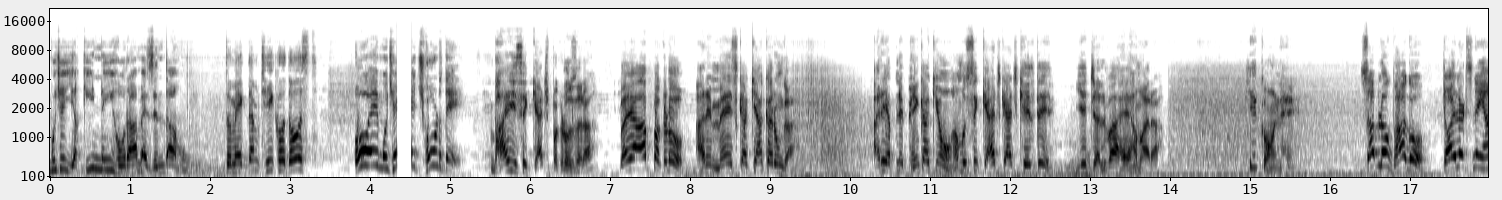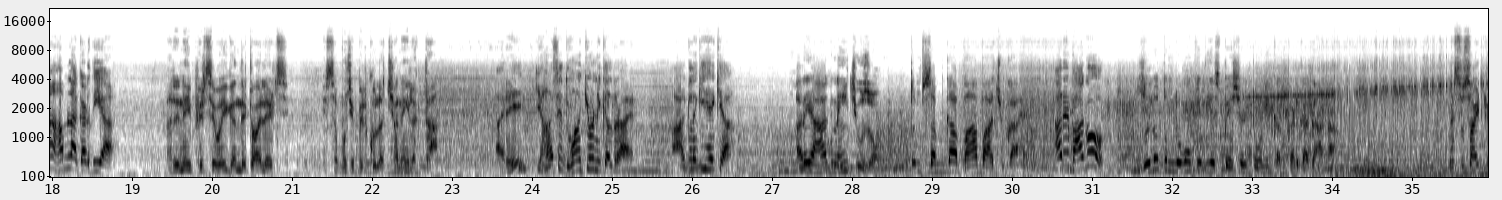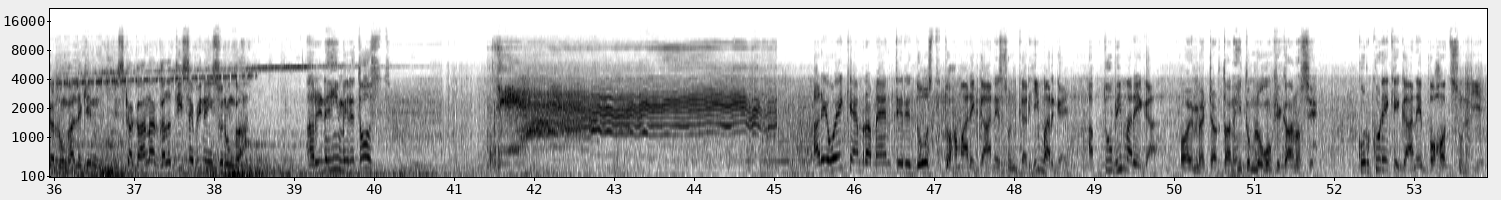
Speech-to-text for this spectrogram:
मुझे यकीन नहीं हो रहा मैं ज़िंदा हूँ। तुम एकदम ठीक हो दोस्त। ओए मुझे छोड़ दे। भाई इसे कैच पकड़ो जरा। भैया आप पकड़ो। अरे मैं इसका क्या करूँगा? अरे अपने फेंका क्यों? हम उससे कैच कैच खेलते। ये जलवा है हमारा। ये कौन है? सब लोग भागो। टॉयलेट्स ने यहाँ हमला कर दिया। अरे नहीं फिर से वही गंदे टॉयलेट्स। ये सब मुझे बिल्कुल अच्छा नहीं लगता। अरे यहाँ से धुआँ क्यों निकल रहा है? आग लगी है क्या? अरे आग नहीं चूजो। तुम सबका बाप आ चुका है। अरे भागो। ये लो तुम लोगों के लिए स्पेशल टोनी कक्कड़ का गाना। मैं सुसाइड कर लूँगा लेकिन इसका गाना गलती से भी नहीं सुनूँगा। अरे नहीं मेरे दोस्त। अरे ओए कैमरामैन तेरे दोस्त तो हमारे गाने सुनकर ही मर गए। अब तू भी मरेगा। और मैं डरता नहीं तुम लोगों के गानों से। कुरकुरे के गाने बहुत सुन लिए।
